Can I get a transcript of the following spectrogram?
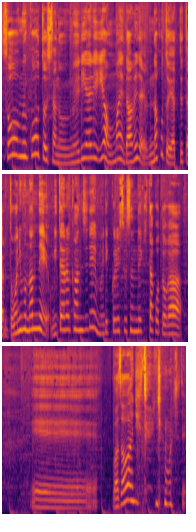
そう向こうとしたのを無理やりいやお前ダメだよ。そんなことやってたらどうにもなんねえよ。みたいな感じで無理くり進んできたことがえー、災いに転じまして。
